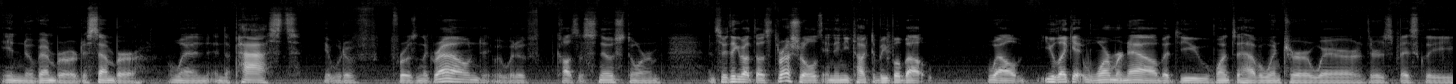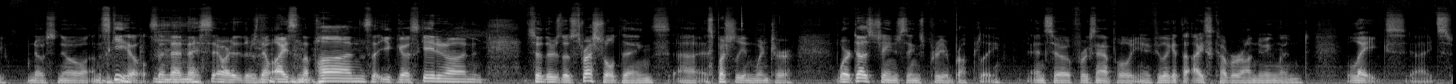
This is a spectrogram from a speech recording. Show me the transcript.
in November or December when in the past it would have frozen the ground, it would have caused a snowstorm. And so you think about those thresholds, and then you talk to people about, well, you like it warmer now, but do you want to have a winter where there's basically no snow on the ski hills? And then they say, or there's no ice in the ponds that you can go skating on. And so there's those threshold things, uh, especially in winter, where it does change things pretty abruptly. And so, for example, you know, if you look at the ice cover on New England lakes, uh, it's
